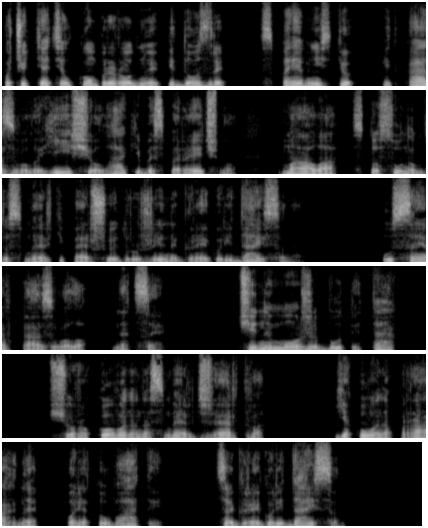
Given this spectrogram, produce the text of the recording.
Почуття цілком природної підозри з певністю підказувало їй, що Лакі, безперечно, мала стосунок до смерті першої дружини Грегорі Дайсона. Усе вказувало на це. Чи не може бути так, що рокована на смерть жертва, яку вона прагне порятувати, це Грегорі Дайсон,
